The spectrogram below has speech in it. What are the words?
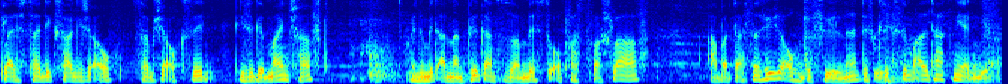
gleichzeitig sage ich auch, das habe ich ja auch gesehen, diese Gemeinschaft, wenn du mit anderen Pilgern zusammen bist, du opferst zwar Schlaf, aber das ist natürlich auch ein Gefühl, ne? das kriegst du im Alltag nirgends.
